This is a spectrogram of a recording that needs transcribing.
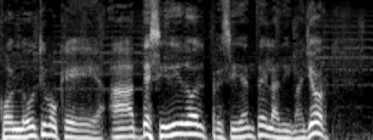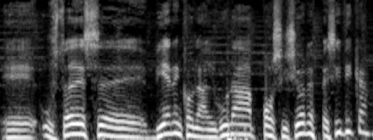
con lo último que ha decidido el presidente de la DIMAYOR. Eh, ¿Ustedes eh, vienen con alguna posición específica?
